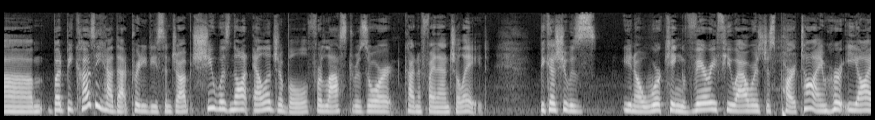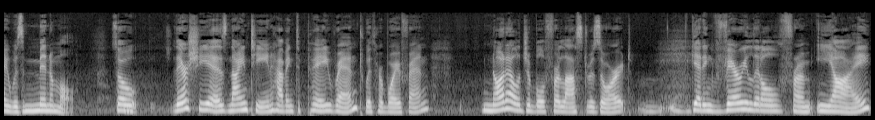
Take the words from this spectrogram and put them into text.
Um, but because he had that pretty decent job, she was not eligible for last resort kind of financial aid because she was, you know, working very few hours just part time. Her EI was minimal. So there she is, 19, having to pay rent with her boyfriend, not eligible for last resort, getting very little from EI.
